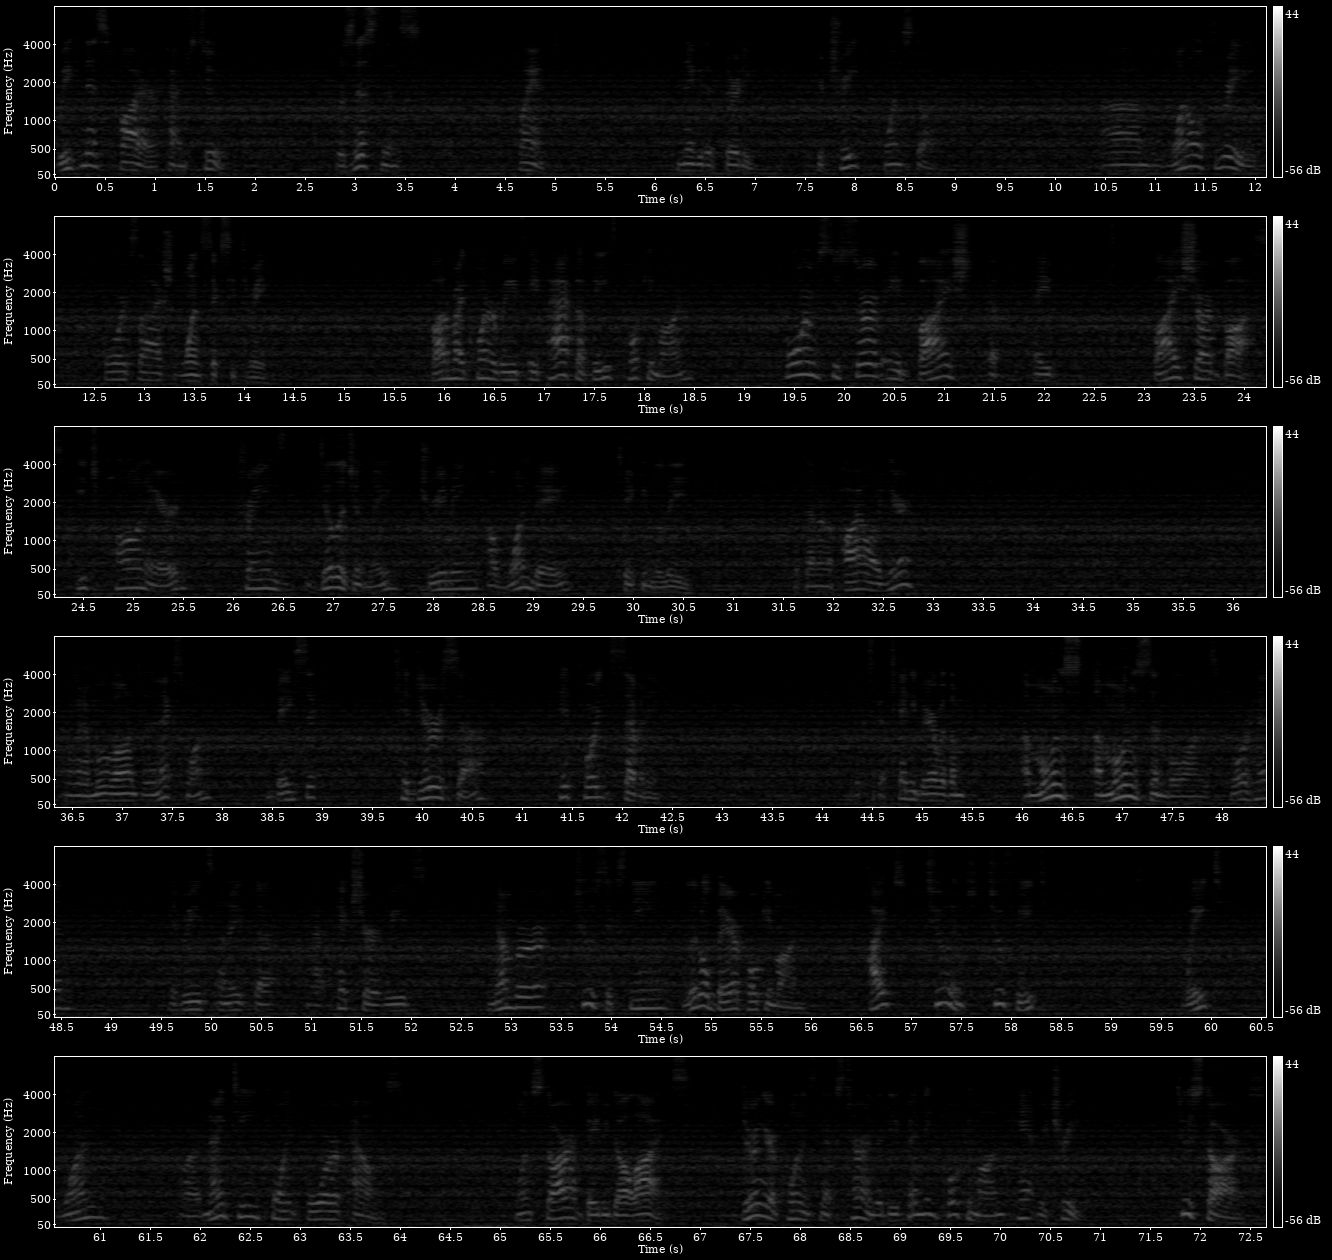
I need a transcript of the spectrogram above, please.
Weakness, fire, times 2. Resistance, plant, negative 30. Retreat, 1 star. Um, 103 forward slash 163. Bottom right corner reads A pack of these Pokemon forms to serve a by a, a Bisharp boss. Each Pawniard trains diligently, dreaming of one day taking the lead. Put that in a pile right here. I'm going to move on to the next one. Basic Teddiursa, hit point 70. Looks like a teddy bear with a, a moon a moon symbol on his forehead. It reads underneath that, picture. It reads number 216, little bear Pokemon, height two inch two feet, weight one or 19.4 pounds. One star, baby doll eyes. During your opponent's next turn, the defending Pokemon can't retreat. Two stars,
